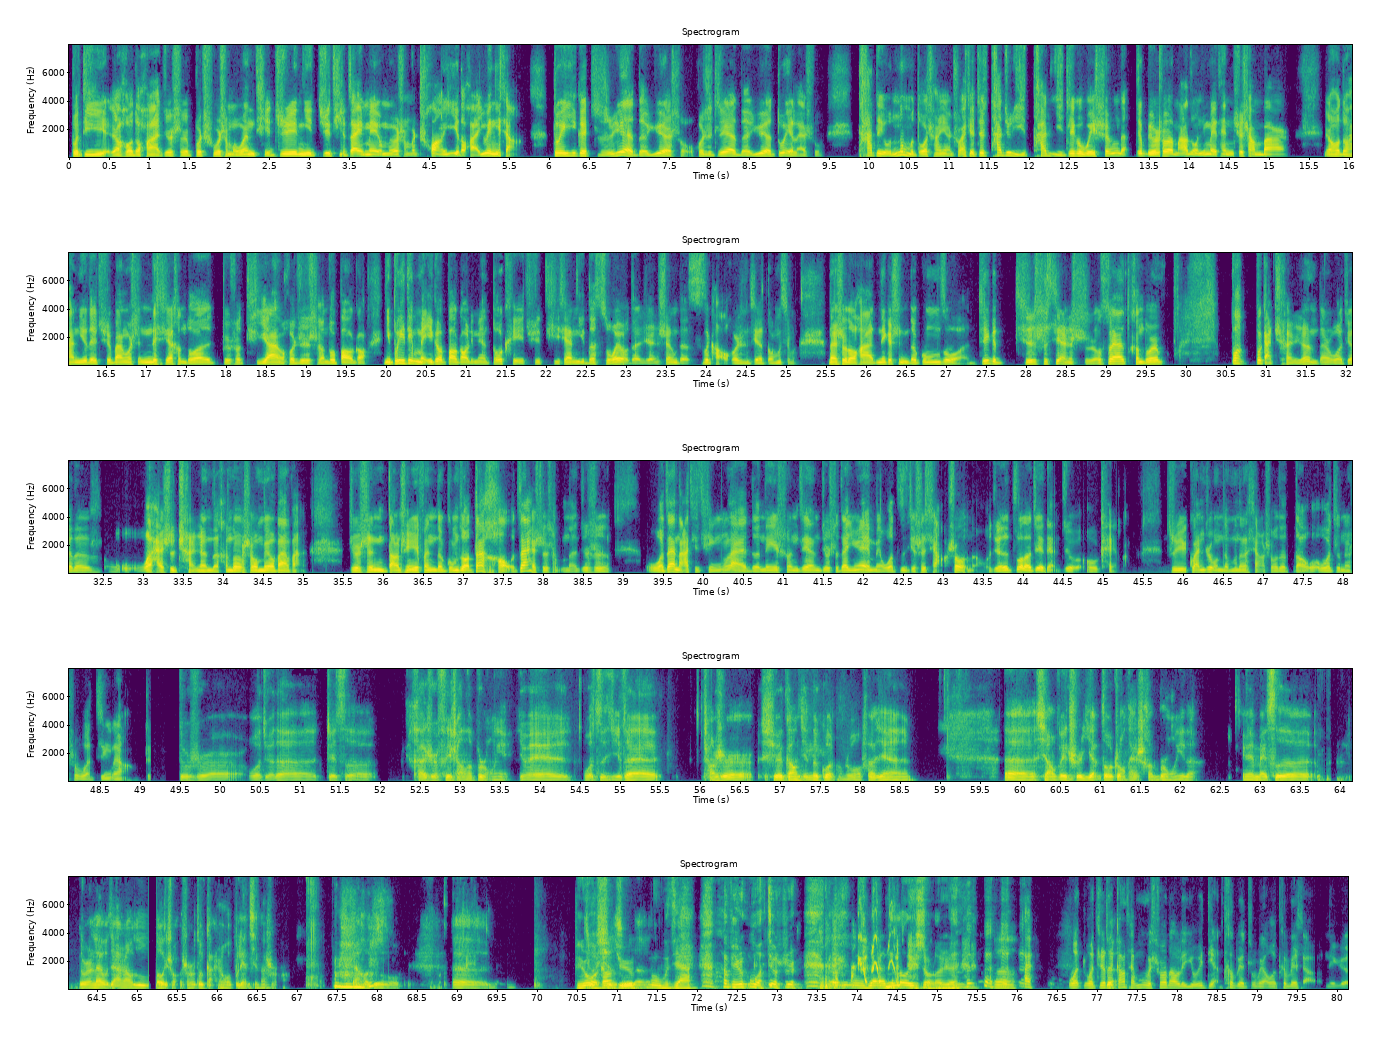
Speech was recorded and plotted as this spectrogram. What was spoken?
不低，然后的话就是不出什么问题。至于你具体在里面有没有什么创意的话，因为你想，对一个职业的乐手或者职业的乐队来说，他得有那么多场演出，而且这他就以他以这个为生的。就比如说马总，你每天你去上班。然后的话，你得去办公室，你得写很多，比如说提案或者是很多报告。你不一定每一个报告里面都可以去体现你的所有的人生的思考或者这些东西嘛。但是的话，那个是你的工作，这个其实是现实。虽然很多人不不敢承认，但是我觉得我还是承认的。很多时候没有办法，就是你当成一份你的工作。但好在是什么呢？就是我在拿起琴来的那一瞬间，就是在音乐里面我自己是享受的。我觉得做到这点就 OK 了。至于观众能不能享受得到，我我只能说我尽量。对，就是我觉得这次还是非常的不容易，因为我自己在尝试学钢琴的过程中，我发现，呃，想维持演奏状态是很不容易的。因为每次有人来我家让我露一手的时候，都赶上我不练琴的时候，然后就，呃。比如我刚去木木家，比如我就是 刚去木木家就露一手的人。哎，我我觉得刚才木木说到了有一点特别重要，我特别想那个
